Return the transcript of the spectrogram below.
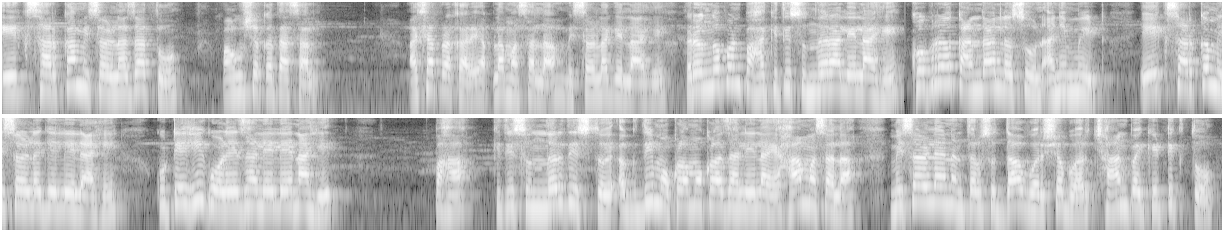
एकसारखा मिसळला जातो. पाहू शकत असाल. अशा प्रकारे आपला मसाला मिसळला गेला आहे. रंग पण पहा किती सुंदर आलेला आहे. खोबरं कांदा लसूण आणि मीठ एकसारखं मिसळलं गेलेलं आहे. कुठेही गोळे झालेले नाहीत. पहा किती सुंदर दिसतोय. अगदी मोकळा मोकळा झालेला आहे. हा मसाला मिसळल्यानंतर सुद्धा वर्षभर छानपैकी टिकतो.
